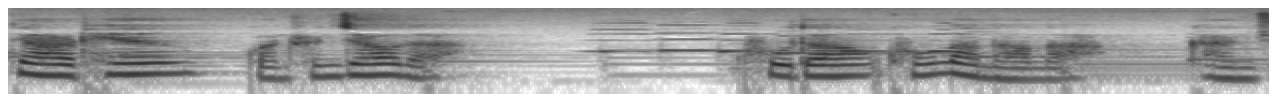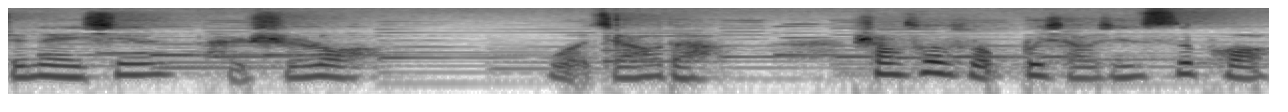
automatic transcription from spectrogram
第二天，管春娇的，裤裆空荡荡的。感觉内心很失落。我教的，上厕所不小心撕破，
